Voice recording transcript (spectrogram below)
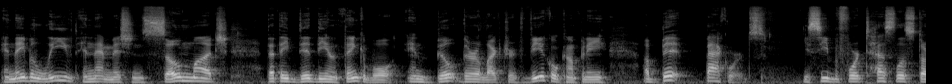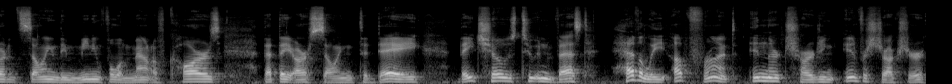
and they believed in that mission so much that they did the unthinkable and built their electric vehicle company a bit backwards. You see, before Tesla started selling the meaningful amount of cars that they are selling today, they chose to invest heavily upfront in their charging infrastructure,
